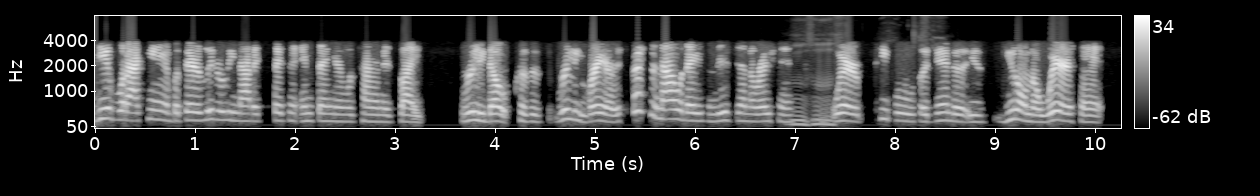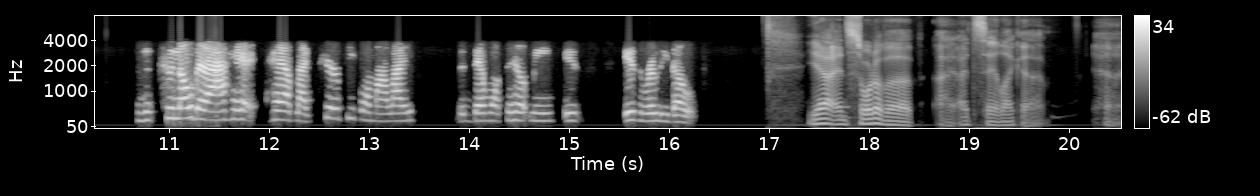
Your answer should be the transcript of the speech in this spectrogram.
give what I can, but they're literally not expecting anything in return. It's like really dope because it's really rare, especially nowadays in this generation Mhm. where people's agenda is you don't know where it's at. To know that I ha- have like pure people in my life that, that want to help me is is really dope. Yeah, and sort of a I'd say like a, uh,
